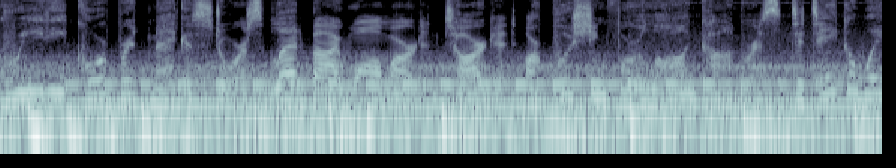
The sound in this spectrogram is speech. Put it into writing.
Greedy corporate mega stores, led by Walmart and Target, are pushing for a law in Congress to take away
